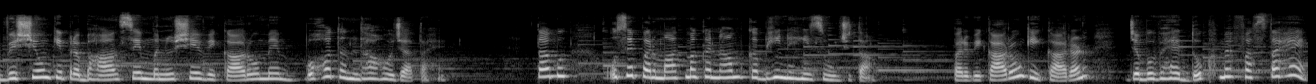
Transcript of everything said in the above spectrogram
विषयों के प्रभाव से मनुष्य विकारों में बहुत अंधा हो जाता है। तब उसे परमात्मा का नाम कभी नहीं सूझता। पर विकारों के कारण जब वह दुख में फंसता है,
